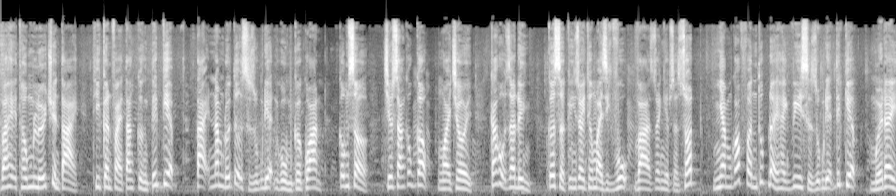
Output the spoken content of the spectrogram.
và hệ thống lưới truyền tải thì cần phải tăng cường tiết kiệm tại năm đối tượng sử dụng điện gồm cơ quan, công sở, chiếu sáng công cộng, ngoài trời, các hộ gia đình, cơ sở kinh doanh thương mại dịch vụ và doanh nghiệp sản xuất nhằm góp phần thúc đẩy hành vi sử dụng điện tiết kiệm. Mới đây,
